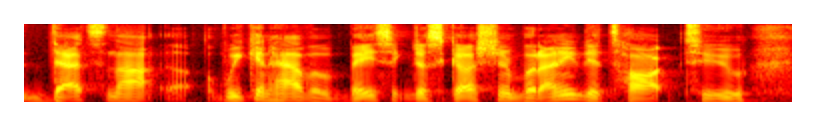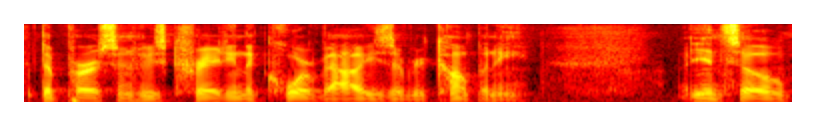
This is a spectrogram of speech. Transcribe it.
that's not, we can have a basic discussion, but I need to talk to the person who's creating the core values of your company. And so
